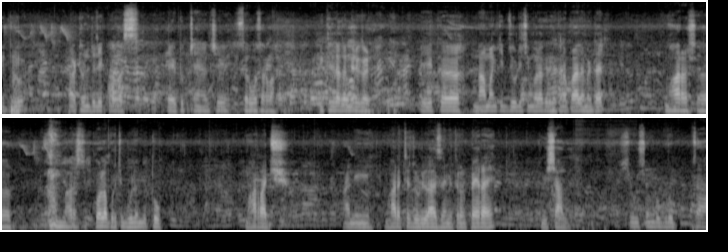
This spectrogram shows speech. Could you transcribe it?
मित्र आठवणीतील एक प्रवास या यूट्यूब चॅनलचे सर्व सर्व निखिलदादा मिरगळ. एक नामांकित जोडीची मुलाखत घेताना पाहायला मिळत आहेत महाराष्ट्र महाराष्ट्र कोल्हापूरची बुलंद तोप महाराज. आणि महाराजच्या जोडीला आज मित्रांनो पेरा आहे. विशाल. शिवशंभू ग्रुपचा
